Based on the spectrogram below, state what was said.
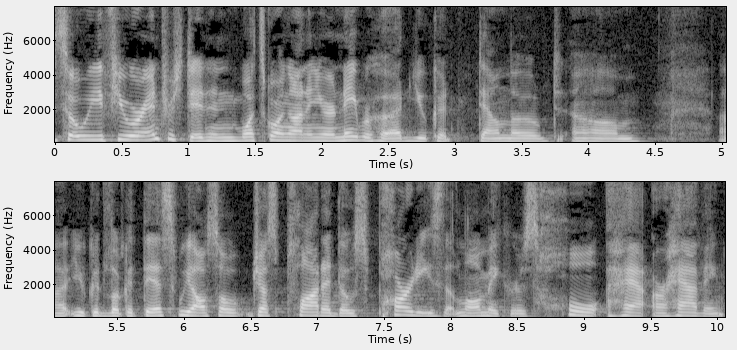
so if you are interested in what's going on in your neighborhood, you could download, um, uh, you could look at this. We also just plotted those parties that lawmakers whole, ha are having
